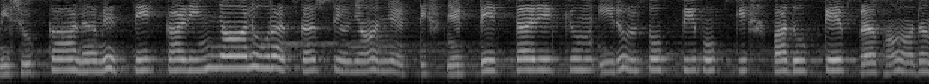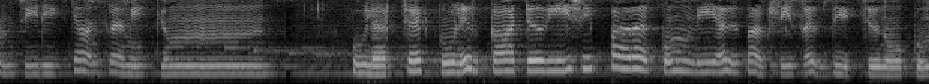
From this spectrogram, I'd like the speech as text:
വിഷുക്കാലമെത്തിക്കഴിഞ്ഞാലുറക്കത്തിൽ ഞാൻ ഞെട്ടി ഞെട്ടിത്തരിക്കും ഇരുൾ തൊപ്പി പൊക്കി പതുക്കെ പ്രഭാതം ചിരിക്കാൻ ശ്രമിക്കും. പുലർച്ചക്കുളിർ കാറ്റ് വീശിപ്പറക്കും വിയൽ പക്ഷി ശ്രദ്ധിച്ചു നോക്കും.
